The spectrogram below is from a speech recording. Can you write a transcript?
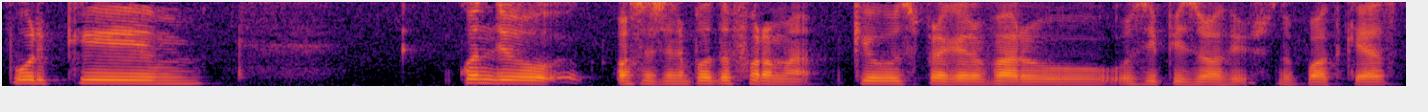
Porque quando eu, ou seja, na plataforma que eu uso para gravar o, os episódios do podcast,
